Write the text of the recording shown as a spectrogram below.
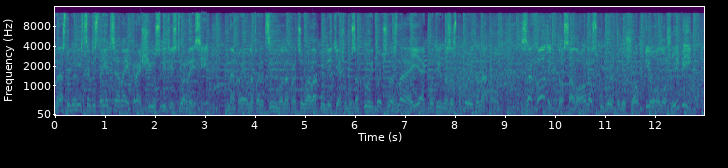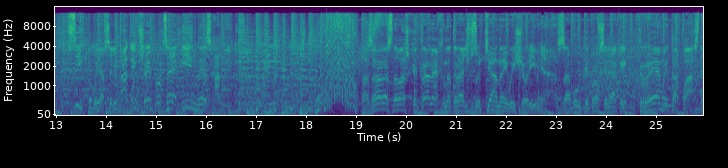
Наступне місце дістається найкращій у світі стюардесі. Напевно, перед цим вона працювала у дитячому садку і точно знає, як потрібно заспокоїти натовп. Заходить до салону з подушок і оголошує бійку. Всі, хто боявся літати, вже про це і не згадують. Зараз на ваших екранах натирач взуття найвищого рівня. Забудьте про всілякі креми та пасти.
